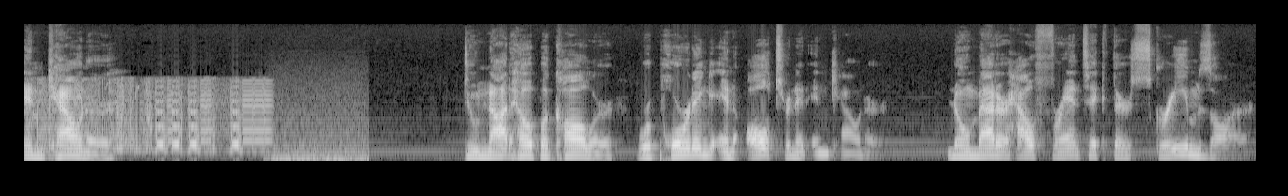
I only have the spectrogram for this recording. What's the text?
Encounter. Do not help a caller reporting an alternate encounter, no matter how frantic their screams are.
